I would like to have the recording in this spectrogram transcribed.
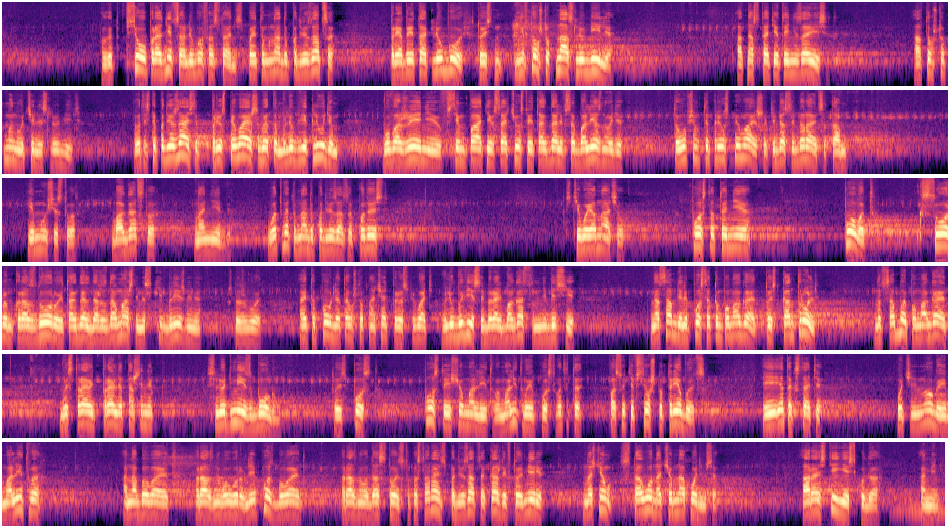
Он говорит, все упразднится, а любовь останется. Поэтому надо подвязаться, приобретать любовь. То есть не в том, чтобы нас любили. От нас, кстати, это и не зависит. А в том, чтобы мы научились любить. Вот если ты подвижаешься, преуспеваешь в этом, в любви к людям, в уважении, в симпатии, в сочувствии и так далее, в соболезновании, то, в общем, ты преуспеваешь, у тебя собирается там имущество, богатство на небе. Вот в этом надо подвязаться. То есть, с чего я начал. Пост – это не повод к ссорам, к раздору и так далее, даже с домашними, с ближними – что же будет. А это повод для того, чтобы начать преуспевать в любви, собирать богатство на небеси. На самом деле пост этому помогает. То есть контроль над собой помогает выстраивать правильные отношения с людьми и с Богом. То есть пост. Пост и еще молитва. Молитва и пост. Вот это, по сути, все, что требуется. И это, кстати, очень много. И молитва, она бывает разного уровня. И пост бывает разного достоинства. Постараемся подвязаться каждый в той мере. Начнем с того, на чем находимся. А расти есть куда. Аминь.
